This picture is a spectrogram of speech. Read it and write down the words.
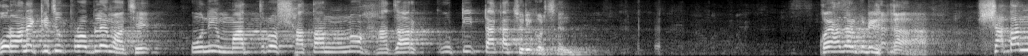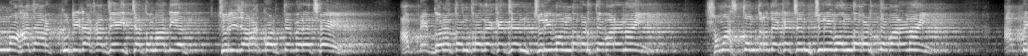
কোরআনে কিছু প্রবলেম আছে, উনি মাত্র সাতান্ন হাজার কোটি টাকা চুরি করছেন। কয় হাজার কোটি টাকা? সাতান্ন হাজার কোটি টাকা যেই চেতনা দিয়ে চুরি যারা করতে পেরেছে, আপনি গণতন্ত্র দেখেছেন, চুরি বন্ধ করতে পারে নাই, সমাজতন্ত্র দেখেছেন, চুরি বন্ধ করতে পারে নাই, আপনি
